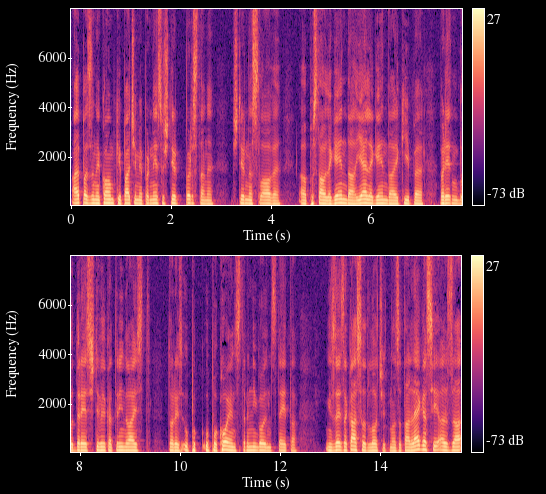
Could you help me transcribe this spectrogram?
ali pa z nekom, ki pač jim je prinesel štiri prstane, štiri naslove, uh, postal legenda, je legenda ekipe, verjetno bo res številka 23, torej upo, upokojen strani Golden State. In zdaj zakaj se odločiti, no, za ta legacy ali za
